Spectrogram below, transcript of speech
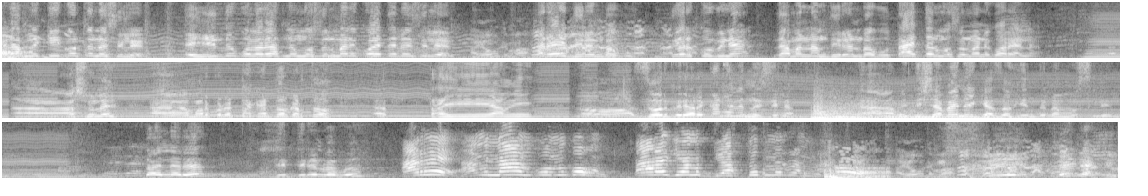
এটা আপনি কি করতে নছিলেন এই হিন্দু পোলারে আপনি মুসলমানি কয়তে রয়েছিলেন আরে এই ধীরেন বাবু তুই আর কবি না? যে আমার নাম ধীরেন বাবু তাই তোর মুসলমানি করে না। আসলে আহ, আমার কোনো টাকার দরকার তো। তাই আমি জোর করে আরে কাটাবেন নিয়েছিলাম আমি দিশা পাই নাই কেজ হিন্দু না মুসলিম। তাই না রে? ধীরেন বাবু। আরে আমি নাম কমু কখন? তার আগে মারবেন এই দেখেন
